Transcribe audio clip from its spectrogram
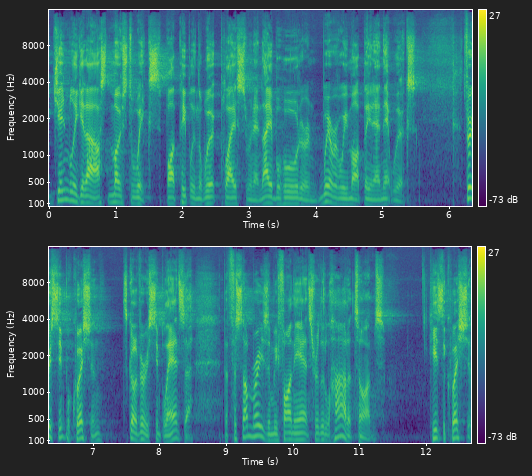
generally get asked most weeks by people in the workplace or in our neighbourhood or wherever we might be in our networks. It's a very simple question, it's got a very simple answer. But for some reason, we find the answer a little hard at times. Here's the question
